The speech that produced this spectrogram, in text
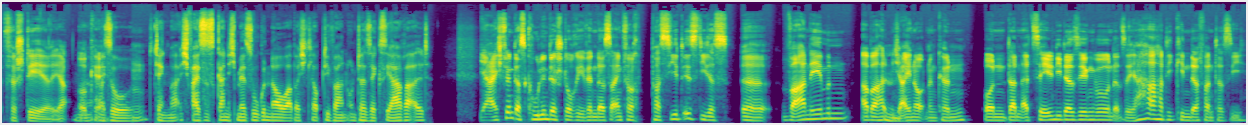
Verstehe, ja, Ne? okay. Also Hm. ich denke mal, ich weiß es gar nicht mehr so genau, aber ich glaube, die waren unter sechs Jahre alt. Ja, ich finde das cool in der Story, wenn das einfach passiert ist, die das äh, wahrnehmen, aber halt nicht Mhm. einordnen können. Und dann erzählen die das irgendwo und dann so, ja, hat die Kinderfantasie.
